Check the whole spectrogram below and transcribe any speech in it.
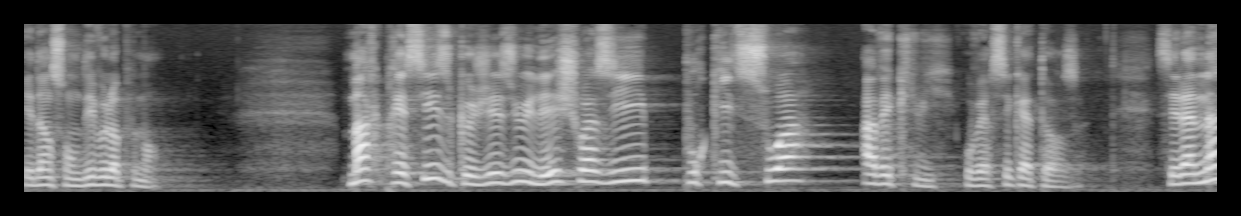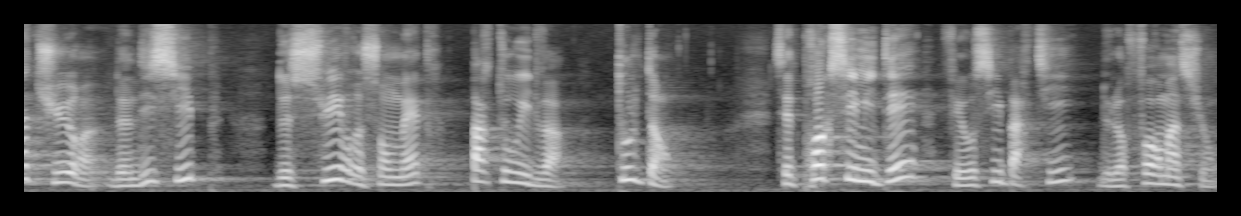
et dans son développement. Marc précise que Jésus les choisit pour qu'ils soient avec lui, au verset 14. C'est la nature d'un disciple de suivre son maître partout où il va, tout le temps. Cette proximité fait aussi partie de leur formation.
